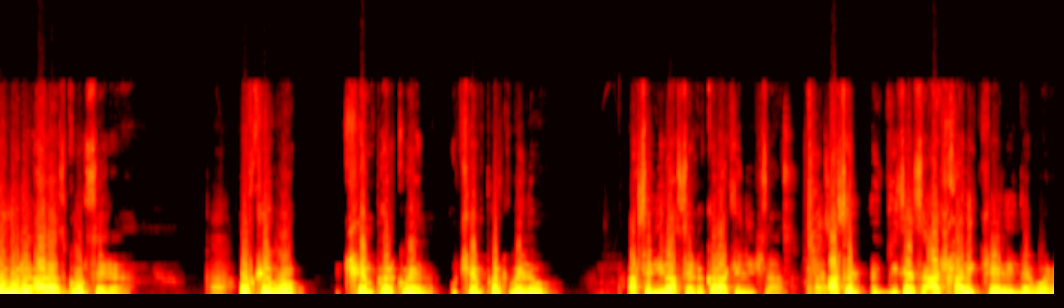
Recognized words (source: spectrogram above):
բոլորի արած գործերը ովքեր որ չեն փրկվել ու չեն փրկվելու արդեն իրանց տեղը կրակել իջնա արդեն գիտես աշխարհիկ չէ լինդեղ որ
